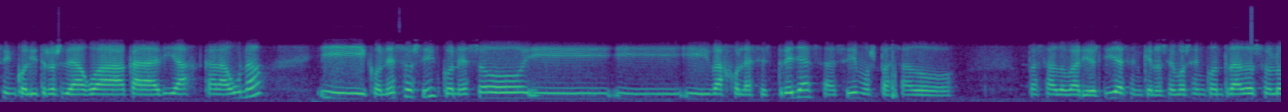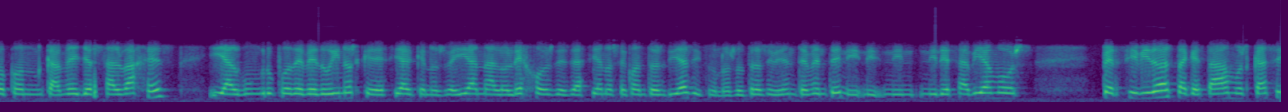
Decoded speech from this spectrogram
5 litros de agua cada día cada una. Y con eso sí con eso y, y, y bajo las estrellas así hemos pasado pasado varios días en que nos hemos encontrado solo con camellos salvajes y algún grupo de beduinos que decían que nos veían a lo lejos desde hacía no sé cuántos días y que nosotras evidentemente ni, ni, ni, ni les habíamos percibido hasta que estábamos casi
